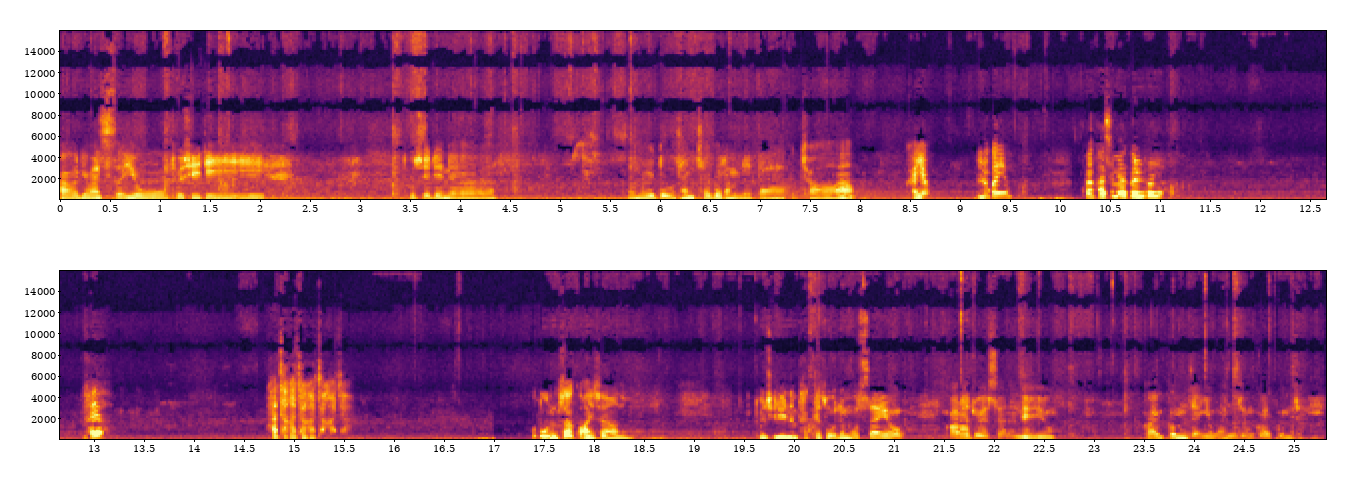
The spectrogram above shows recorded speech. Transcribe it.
가을이 왔어요 도시리 도시리는 오늘도 산책을 합니다. 그쵸? 가요. 일로 가요. 빨리 가지 말고 일로 가요. 가요. 가자 가자 가자 가자. 어, 오줌 쌀거 아니잖아 너 도시리는 밖에서 오줌 못 싸요. 깔아줘야 싸는 애예요. 깔끔쟁이 완전 깔끔쟁이.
